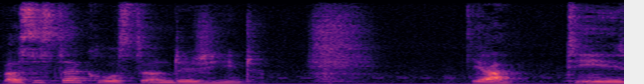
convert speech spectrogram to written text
Was ist der größte Unterschied? Ja, die,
